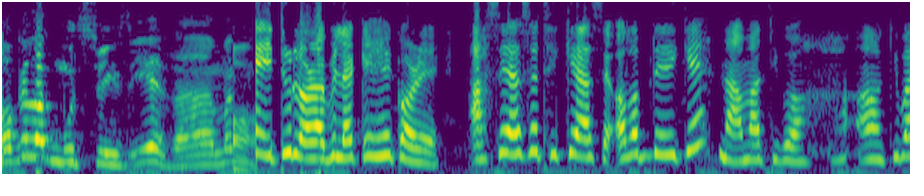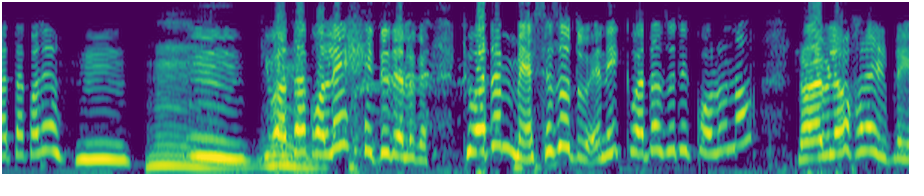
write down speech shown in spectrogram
লগে লগ মুড চুইংছ ইয়ে ৰাম। এইটো ল'ৰাবিলাকেহে কৰে আছে আছে ঠিকে আছে অলপ দেৰিকে নামাতিব কিবা এটা ক'লে হুম হুম, হুম, কিবা এটা ক'লে সেইটো তেওঁলোকে কিবা এটা মেছেজতো এনেই কিবা এটা যদি ক'লো ন ল'ৰাবিলাকৰ সদায় ৰিপ্লাই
